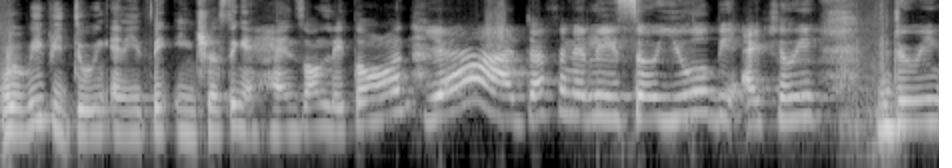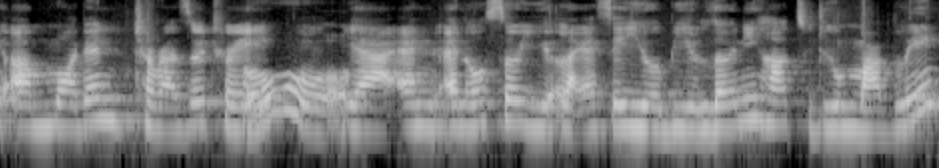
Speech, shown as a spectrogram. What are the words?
will we be doing anything interesting and hands-on later on? Yeah, definitely. So you will be actually doing a modern terrazzo tray. Oh. Yeah, and and also you like I say you'll be learning how to do marbling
